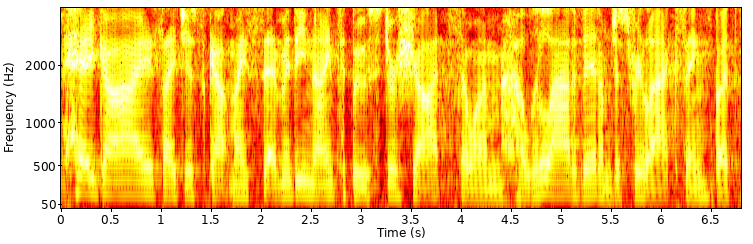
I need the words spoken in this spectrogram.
Hey guys, I just got my 79th booster shot, so I'm a little out of it. I'm just relaxing, but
